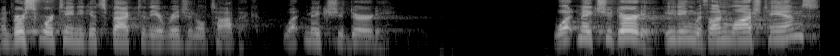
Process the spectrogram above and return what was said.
In verse 14, he gets back to the original topic what makes you dirty? What makes you dirty? Eating with unwashed hands?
